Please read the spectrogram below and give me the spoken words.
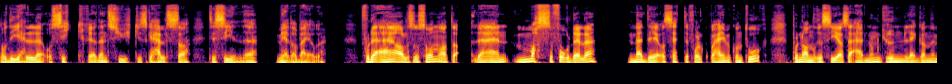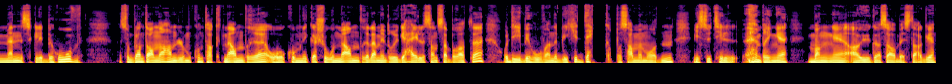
når det gjelder å sikre den psykiske helsa til sine medarbeidere. For det er altså sånn at det er en masse fordeler med det å sette folk på heimekontor. På den andre sida så er det noen grunnleggende menneskelige behov, som blant annet handler om kontakt med andre og kommunikasjon med andre der vi bruker hele sanseapparatet, og de behovene blir ikke dekka på samme måten hvis du tilbringer mange av ukas arbeidsdager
